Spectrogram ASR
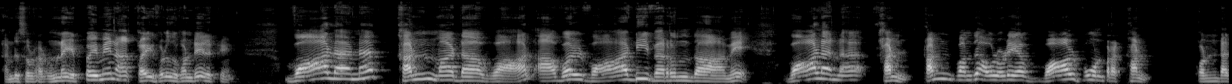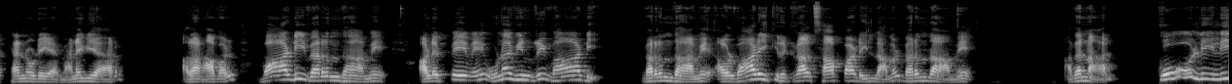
என்று சொல்கிறார் உன்னை எப்பயுமே நான் கை கொழுது கொண்டே இருக்கேன். வாழன கண்மடவாள் அவள் வாடி வருந்தாமே. வாழன கண். கண் வந்து அவளுடைய வாள் போன்ற கண் கொண்ட தன்னுடைய மனைவியார் அதான் அவள் வாடி வருந்தாமே. அவள் எப்பயுமே உணவின்றி வாடி வருந்தாமே. அவள் வாடிக்கு இருக்கிறாள் சாப்பாடு இல்லாமல் வருந்தாமே. அதனால் கோலிலி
